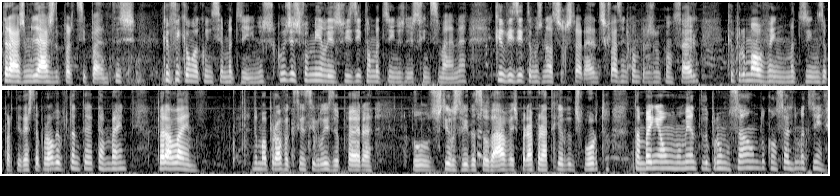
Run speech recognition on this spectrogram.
traz milhares de participantes que ficam a conhecer Matosinhos, cujas famílias visitam Matosinhos neste fim de semana, que visitam os nossos restaurantes, que fazem compras no Conselho, que promovem Matosinhos a partir desta prova e, portanto, é também para além de uma prova que sensibiliza para os estilos de vida saudáveis, para a prática do desporto, também é um momento de promoção do Conselho de Matosinhos.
